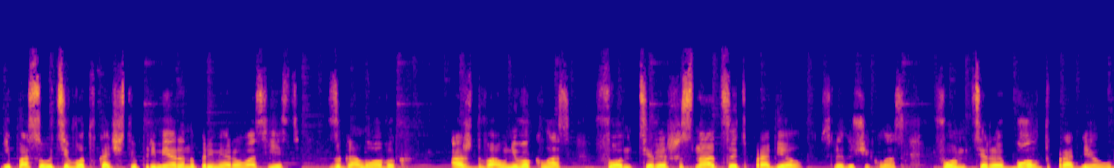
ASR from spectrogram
И по сути, вот в качестве примера, например, у вас есть заголовок H2, у него класс фонд-16, пробел, следующий класс, фонд-bold, пробел,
